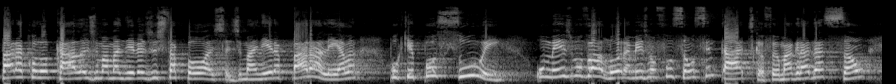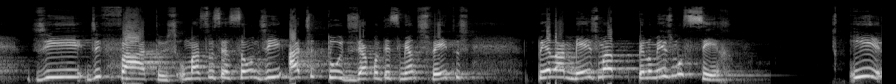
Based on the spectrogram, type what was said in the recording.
para colocá-las de uma maneira justaposta, de maneira paralela, porque possuem o mesmo valor, a mesma função sintática. Foi uma gradação de, de fatos, uma sucessão de atitudes, de acontecimentos feitos pela mesma, pelo mesmo ser. E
